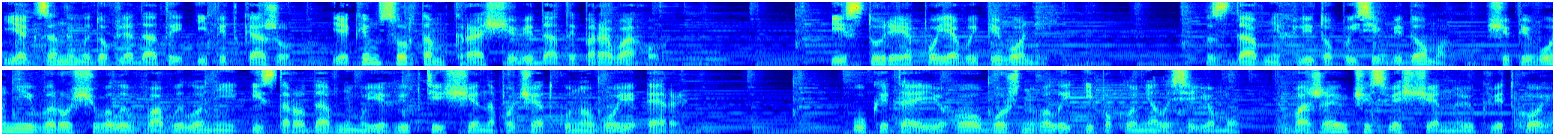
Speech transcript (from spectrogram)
як за ними доглядати і підкажу, яким сортам краще віддати перевагу. Історія появи півоній. З давніх літописів відомо, що півонії вирощували в Вавилоні і стародавньому Єгипті ще на початку нової ери. У Китаї його обожнювали і поклонялися йому, вважаючи священною квіткою.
